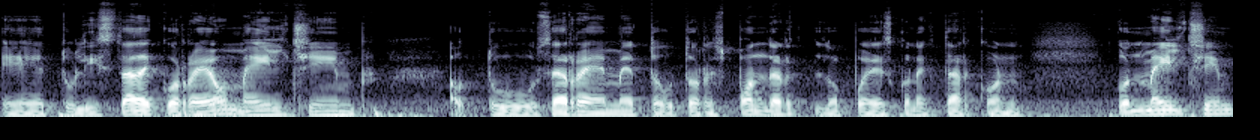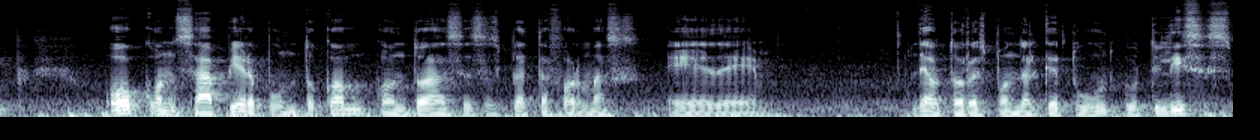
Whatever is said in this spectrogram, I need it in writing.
eh, tu lista de correo, MailChimp, tu CRM, tu autoresponder, lo puedes conectar con, con MailChimp o con Zapier.com, con todas esas plataformas eh, de, de autoresponder que tú utilices.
